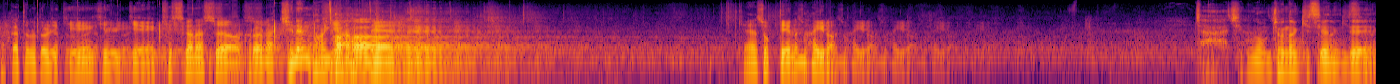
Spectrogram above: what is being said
바깥으로 돌리기 길게 키스가 났어요. 그러나 진행 방향. 아하, 네. 네. 계속되는 하이런. 자 지금 엄청난 키스였는데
